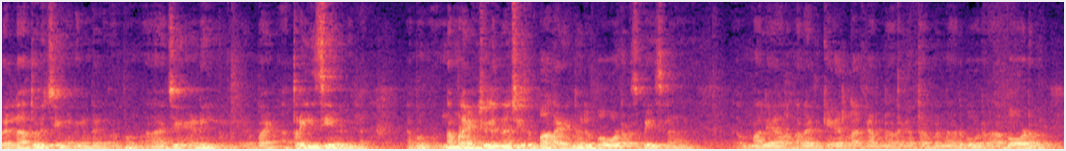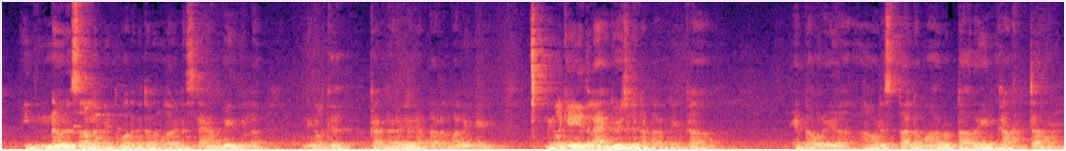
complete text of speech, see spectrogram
വല്ലാത്തൊരു ജേണി ഉണ്ടായിരുന്നു. അപ്പം ആ ജേണി അത്ര ഈസി ആയിരുന്നില്ല. അപ്പം നമ്മൾ ആക്ച്വലി എന്ന് വെച്ചാൽ ഇത് പറയുന്ന ഒരു ബോർഡർ സ്പേസിലാണ് മലയാളം അതായത് കേരള കർണാടക തമിഴ്നാട് ബോർഡർ ആ ബോർഡർ ഇന്ന ഒരു സ്ഥലം എന്ന് പറഞ്ഞിട്ട് നമ്മൾ അതിനെ സ്റ്റാമ്പ് ചെയ്യുന്നില്ല. നിങ്ങൾക്ക് കന്നഡയിൽ കണ്ടാലും അല്ലെങ്കിൽ നിങ്ങൾക്ക് ഏത് ലാംഗ്വേജിൽ കണ്ടാലും നിങ്ങൾക്ക് ആ എന്താ പറയുക ആ ഒരു സ്ഥലം ആ ഒരു ടറൈൻ കണക്റ്റ് ആവണം.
